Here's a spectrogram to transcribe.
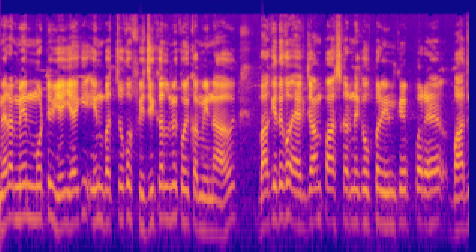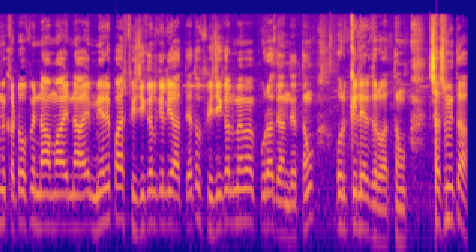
मेरा मेन मोटिव यही है कि इन बच्चों को फ़िज़िकल में कोई कमी ना हो। बाकी देखो एग्ज़ाम पास करने के ऊपर इनके ऊपर है बाद में कट ऑफ़ में नाम आए ना आए मेरे पास फ़िज़िकल के लिए आते हैं तो फ़िज़िकल में मैं पूरा ध्यान देता हूँ और क्लियर करवाता हूँ। सस्मिता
